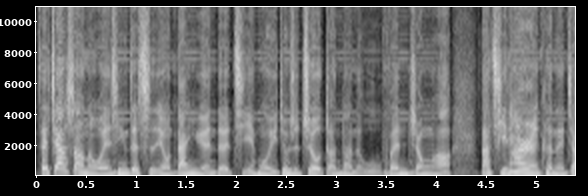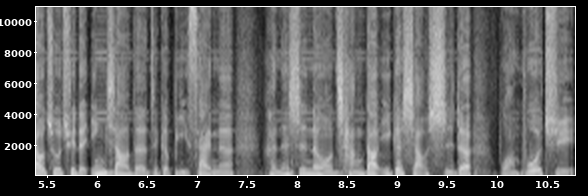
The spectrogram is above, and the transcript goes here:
再加上呢，文心这次用单元的节目，也就是只有短短的五分钟啊，那其他人可能交出去的音效的这个比赛呢，可能是那种长到一个小时的广播剧。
